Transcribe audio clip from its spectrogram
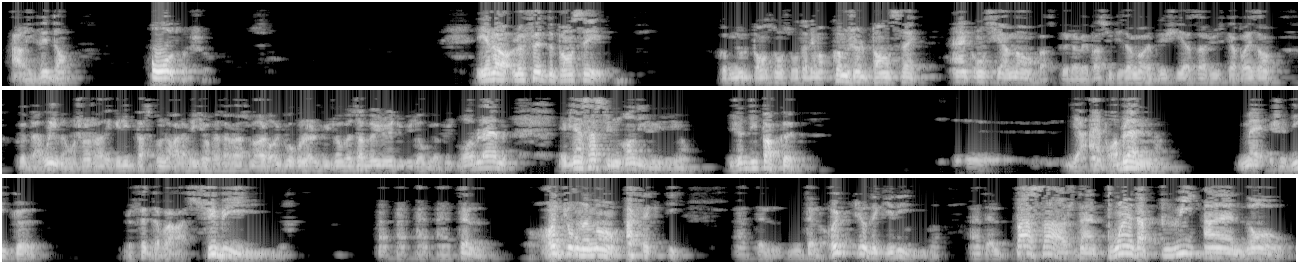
arriver dans autre chose. Et alors, le fait de penser, comme nous le pensons spontanément, comme je le pensais, inconsciemment, parce que j'avais pas suffisamment réfléchi à ça jusqu'à présent, que ben oui, ben on changera d'équilibre parce qu'on aura la vision face à face, alors il faut qu'on ait la vision face à face, donc il n'y a plus de problème. Eh bien ça c'est une grande illusion. Je ne dis pas que euh, il y a un problème, mais je dis que le fait d'avoir à subir un, tel retournement affectif, une telle rupture d'équilibre, un tel passage d'un point d'appui à un autre,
